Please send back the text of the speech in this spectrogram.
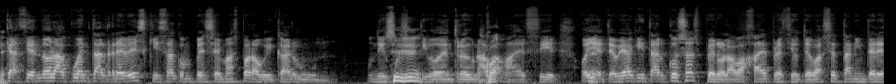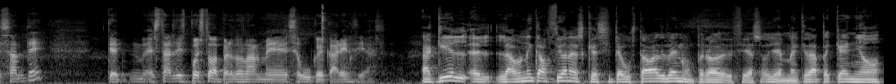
Que, que haciendo la cuenta al revés quizá compense más para ubicar un, un dispositivo sí. dentro de una gama. Es decir, oye, te voy a quitar cosas, pero la bajada de precio te va a ser tan interesante que estás dispuesto a perdonarme según qué carencias. Aquí el- el- la única opción es que si te gustaba el Venus, pero decías, oye, me queda pequeño,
